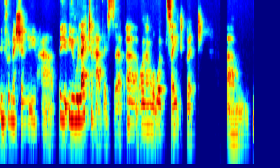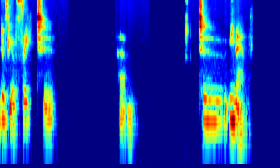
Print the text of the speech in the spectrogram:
information you have you, you, would like to have is uh, uh, on our website but um, do feel free to um, to email. me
